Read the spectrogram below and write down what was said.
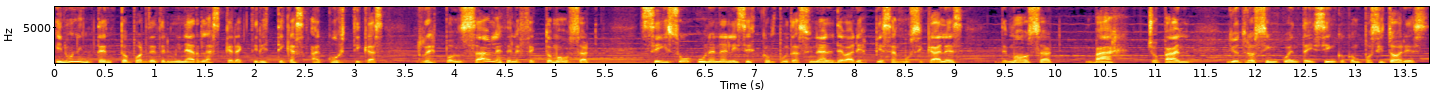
En un intento por determinar las características acústicas responsables del efecto Mozart, se hizo un análisis computacional de varias piezas musicales de Mozart, Bach, Chopin y otros 55 compositores.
